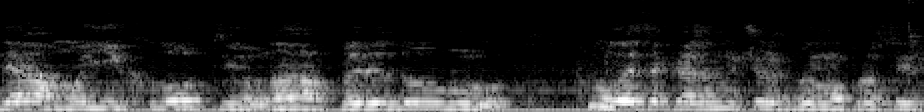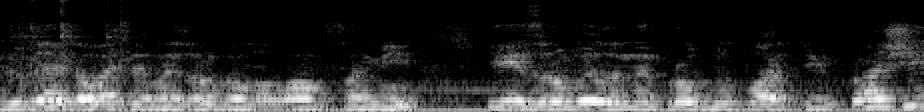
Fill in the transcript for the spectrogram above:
для моїх хлопців на передову. Ну, Леся каже, ну чого ж будемо просити людей, давайте ми зробимо вам самі. І зробили ми пробну партію каші.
